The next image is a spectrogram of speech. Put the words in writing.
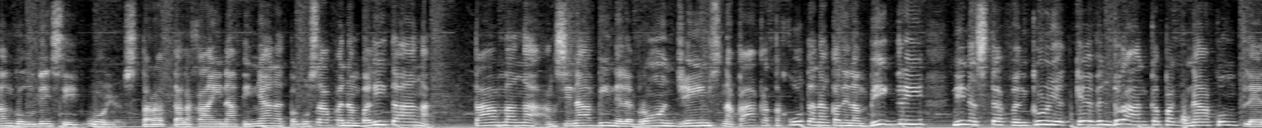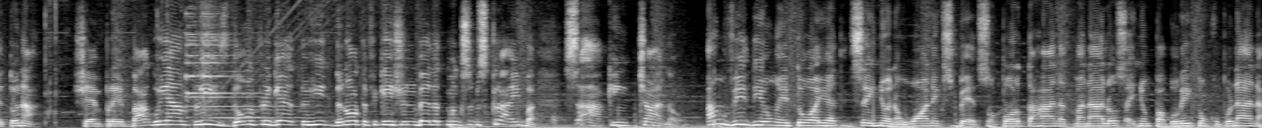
ang Golden State Warriors. Tara't talakayin natin yan at pag-usapan ng balita nga Tama nga ang sinabi ni Lebron James nakakatakutan ng kanilang big three ni na Stephen Curry at Kevin Durant kapag nakumpleto na. Siyempre, bago yan, please don't forget to hit the notification bell at mag-subscribe sa aking channel. Ang video ng ito ay hatid sa inyo ng 1xBet. Suportahan at manalo sa inyong paboritong kupunan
